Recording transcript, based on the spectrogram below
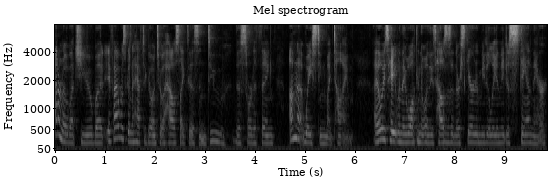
I don't know about you, but if I was going to have to go into a house like this and do this sort of thing, I'm not wasting my time. I always hate when they walk into one of these houses and they're scared immediately and they just stand there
